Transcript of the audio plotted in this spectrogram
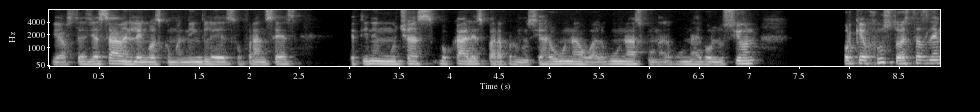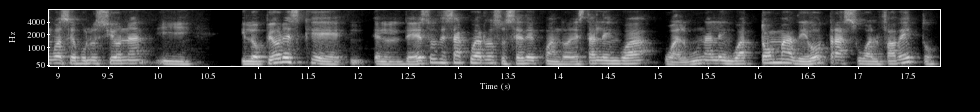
Ya ustedes ya saben, lenguas como en inglés o francés, que tienen muchas vocales para pronunciar una o algunas con alguna evolución, porque justo estas lenguas evolucionan y, y lo peor es que de esos desacuerdos sucede cuando esta lengua o alguna lengua toma de otra su alfabeto,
